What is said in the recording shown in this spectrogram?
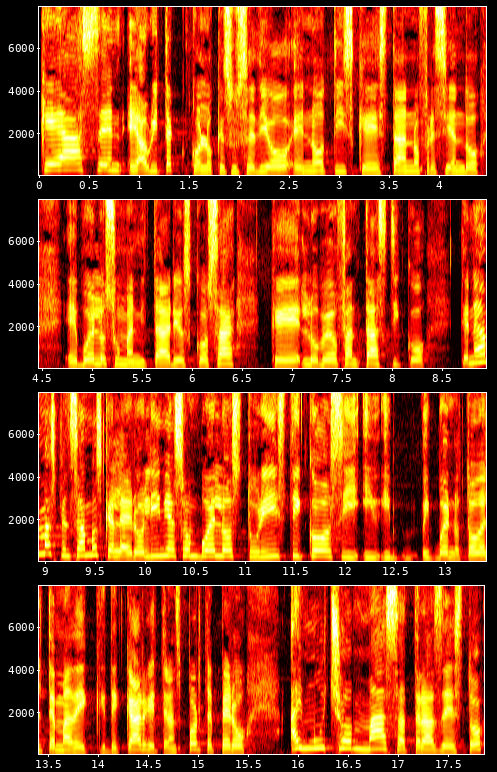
qué hacen eh, ahorita con lo que sucedió en Otis, que están ofreciendo eh, vuelos humanitarios, cosa que lo veo fantástico que nada más pensamos que la aerolínea son vuelos turísticos y, bueno, todo el tema de, carga y transporte, pero hay mucho más atrás de esto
